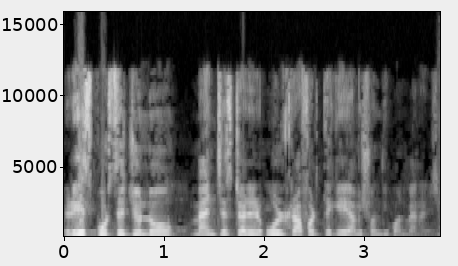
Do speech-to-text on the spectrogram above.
রে স্পোর্টসের জন্য ম্যানচেস্টারের ওল্ড ট্রাফার থেকে আমি সন্দীপন ব্যানার্জি।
